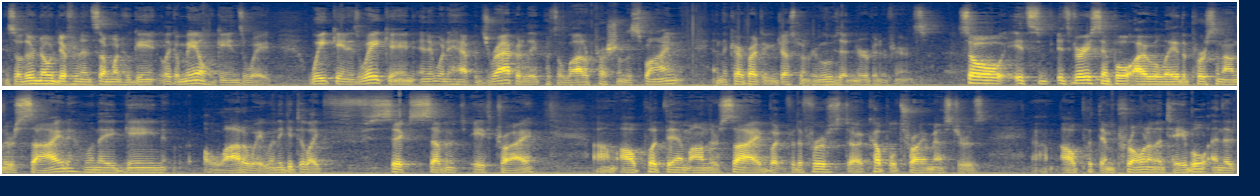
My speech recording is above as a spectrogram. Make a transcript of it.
And so they're no different than someone who gain, like a male who gains weight. Weight gain is weight gain, and it, when it happens rapidly, it puts a lot of pressure on the spine, and the chiropractic adjustment removes that nerve interference. So it's it's very simple. I will lay the person on their side when they gain a lot of weight. When they get to like sixth, seventh, eighth try, um, I'll put them on their side. But for the first uh, couple trimesters, um, I'll put them prone on the table, and the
